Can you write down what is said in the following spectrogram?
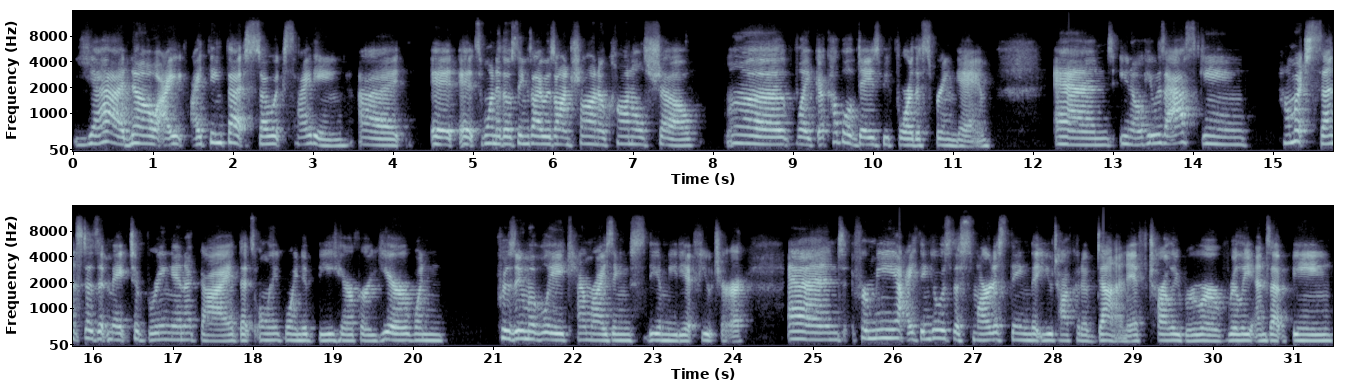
Yeah, no, I I think that's so exciting. Uh, it it's one of those things. I was on Sean O'Connell's show uh, like a couple of days before the spring game, and you know he was asking how much sense does it make to bring in a guy that's only going to be here for a year when presumably Cam the immediate future? And for me, I think it was the smartest thing that Utah could have done if Charlie Brewer really ends up being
